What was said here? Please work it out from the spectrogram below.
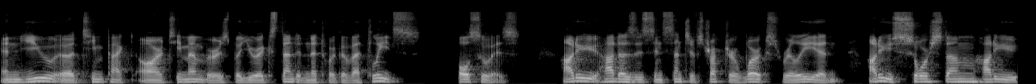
and you, uh, Teampact, are team members, but your extended network of athletes also is how do you how does this incentive structure works really? And how do you source them? How do you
